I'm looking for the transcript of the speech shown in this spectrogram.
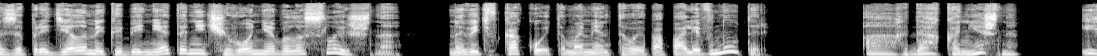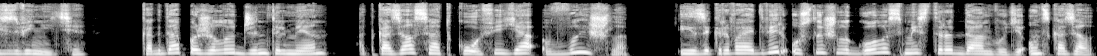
за пределами кабинета ничего не было слышно, но ведь в какой-то момент вы попали внутрь. Ах, да, конечно. Извините. Когда пожилой джентльмен отказался от кофе, я вышла и, закрывая дверь, услышала голос мистера Данвуди. Он сказал,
